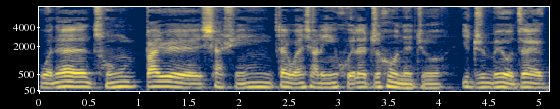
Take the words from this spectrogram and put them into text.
我呢。从八月下旬带完夏令营回来之后呢，就一直没有在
